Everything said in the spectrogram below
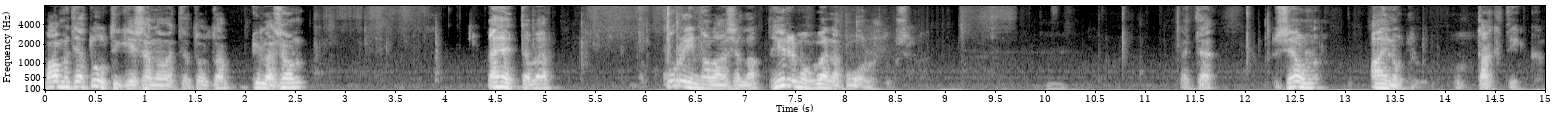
valmentaja Tuuttikin sanoi, että tuota, kyllä se on lähettävä kurinalaisella, hirmu hyvällä puolustuksella. Että se on ainut taktiikka.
